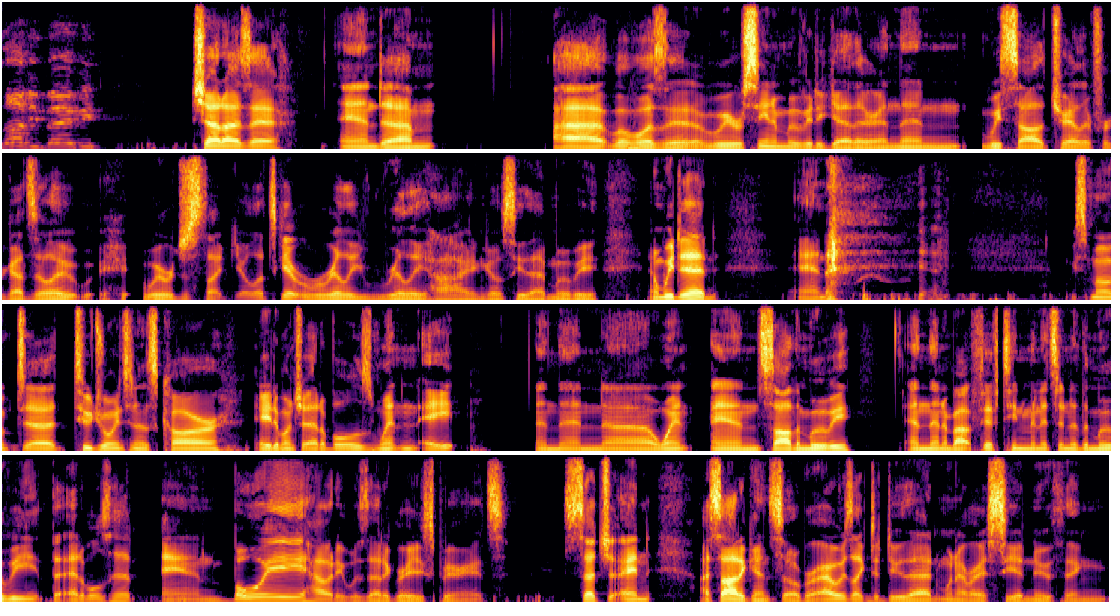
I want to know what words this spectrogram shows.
Love you, baby. Shout out Isaiah. And um, uh, what was it? We were seeing a movie together, and then we saw the trailer for Godzilla. We were just like, "Yo, let's get really, really high and go see that movie," and we did. And We smoked uh, two joints in his car, ate a bunch of edibles, went and ate, and then uh, went and saw the movie. And then about 15 minutes into the movie, the edibles hit, and boy, howdy, was that a great experience! Such a, and I saw it again sober. I always like to do that whenever I see a new thing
